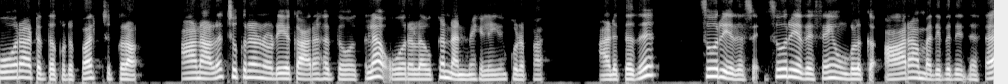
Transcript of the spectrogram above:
போராட்டத்தை கொடுப்பார் சுக்கரன். ஆனாலும் சுக்கரனுடைய காரகத்துவத்தில் ஓரளவுக்கு நன்மைகளையும் கொடுப்பார். அடுத்தது சூரிய தசை. சூரிய தசை உங்களுக்கு ஆறாம் அதிபதி தசை.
